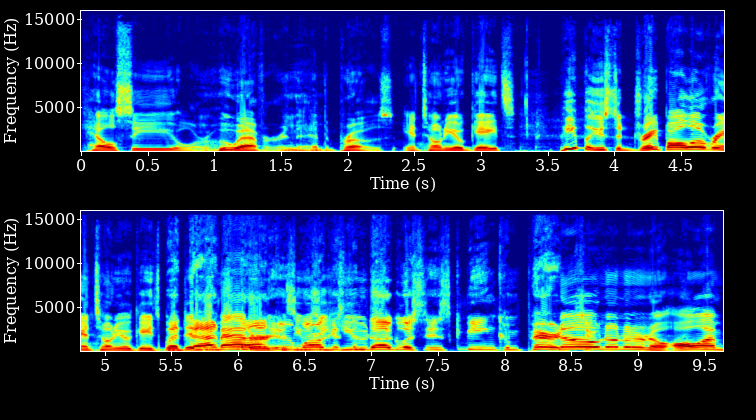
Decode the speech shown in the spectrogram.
Kelce or mm-hmm. whoever in the, at mm-hmm. the pros. Antonio Gates. People used to drape all over Antonio Gates, but, But it didn't matter because he was a Marcus huge Douglas is being compared no, to. no, no, no, no. All I'm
